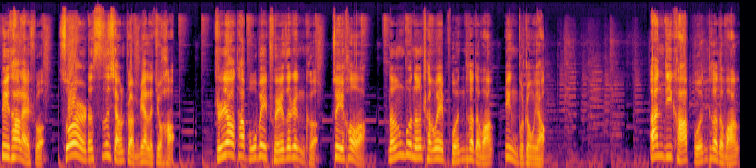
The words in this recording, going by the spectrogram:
对他来说，索尔的思想转变了就好，只要他不被锤子认可，最后啊。能不能成为普恩特的王并不重要。安迪卡普恩特的王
